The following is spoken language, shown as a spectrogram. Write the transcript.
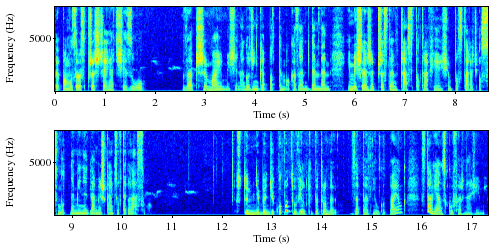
by pomóc rozprzestrzeniać się złu. Zatrzymajmy się na godzinkę pod tym okazałym dębem i myślę, że przez ten czas potrafię się postarać o smutne miny dla mieszkańców tego lasu. Z tym nie będzie kłopotu, wielki Petronelu, zapewnił go pająk, stawiając kufer na ziemi.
